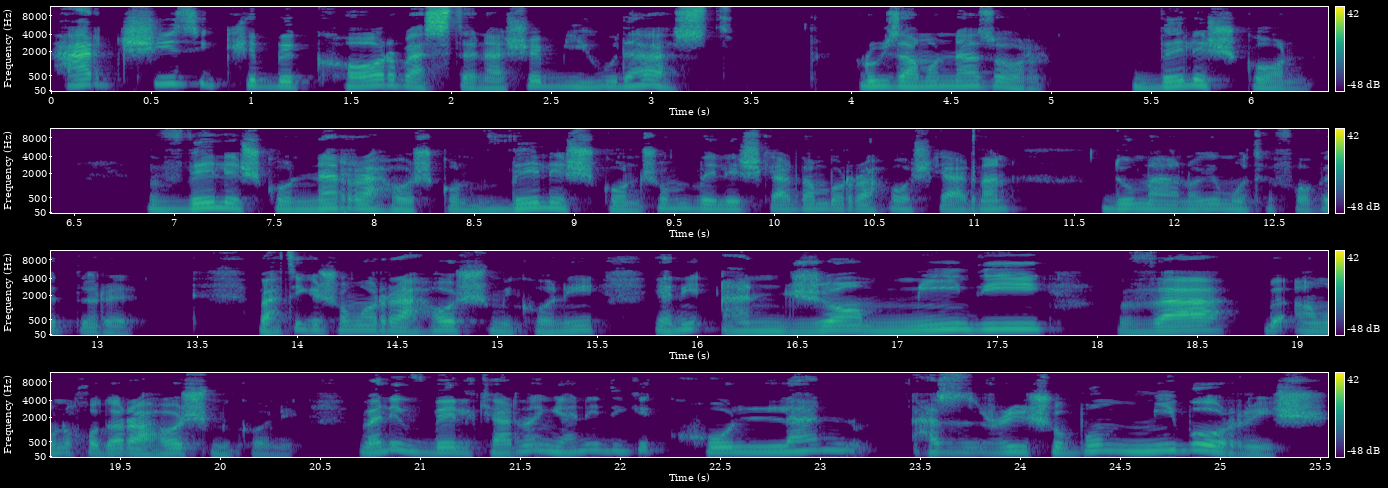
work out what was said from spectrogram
هر چیزی که به کار بسته نشه بیهوده است. روی زمان نذار. ولش کن. ولش کن نه رهاش کن ولش کن. چون ولش کردن با رهاش کردن دو معنای متفاوت داره. وقتی که شما رهاش می‌کنی یعنی انجام میدی و به امون خدا رهاش می‌کنی. ولی ول کردن یعنی دیگه کلا از ریش و بوم میبریش.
